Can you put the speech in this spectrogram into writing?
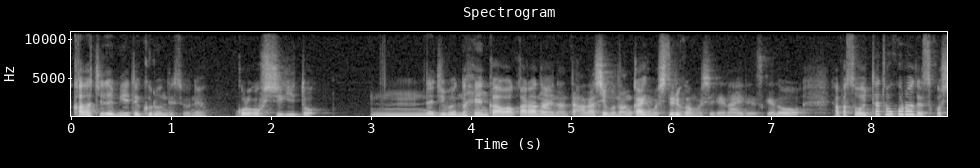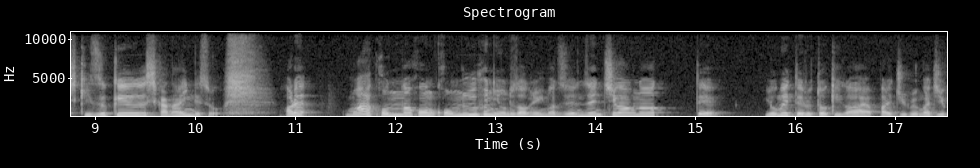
形で見えてくるんですよね。これが不思議と。うんで自分の変化はわからないなんて話も何回もしてるかもしれないですけどやっぱそういったところで少し気づくしかないんですよ。あれ？前こんな本こんな風に読んでたのに今全然違うなって読めてる時がやっぱり自分が自己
